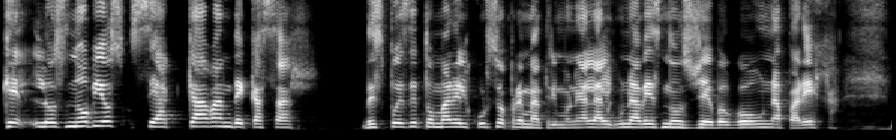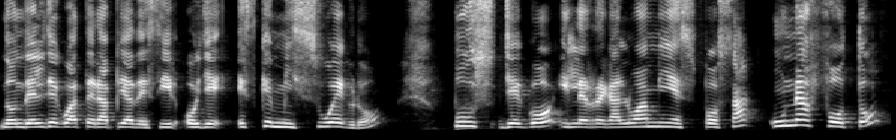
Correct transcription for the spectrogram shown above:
que los novios se acaban de casar. Después de tomar el curso prematrimonial, alguna vez nos llevó una pareja donde él llegó a terapia a decir, oye, es que mi suegro pues, llegó y le regaló a mi esposa una foto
